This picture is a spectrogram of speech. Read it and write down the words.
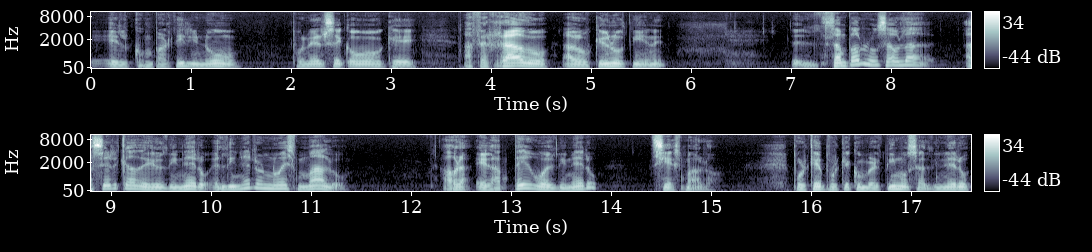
el compartir y no ponerse como que aferrado a lo que uno tiene, San Pablo nos habla acerca del dinero. El dinero no es malo. Ahora, el apego al dinero sí es malo. ¿Por qué? Porque convertimos al dinero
